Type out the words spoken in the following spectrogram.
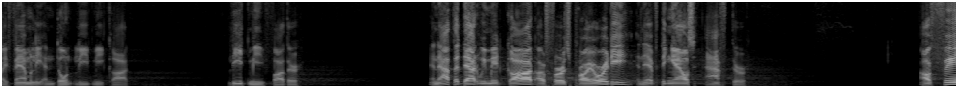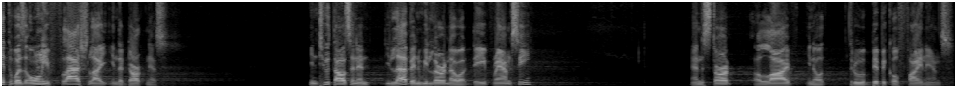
my family, and don't leave me, God. Lead me, Father. And after that, we made God our first priority and everything else after. Our faith was only flashlight in the darkness. In 2011, we learned about Dave Ramsey and start a life, you know, through biblical finance.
